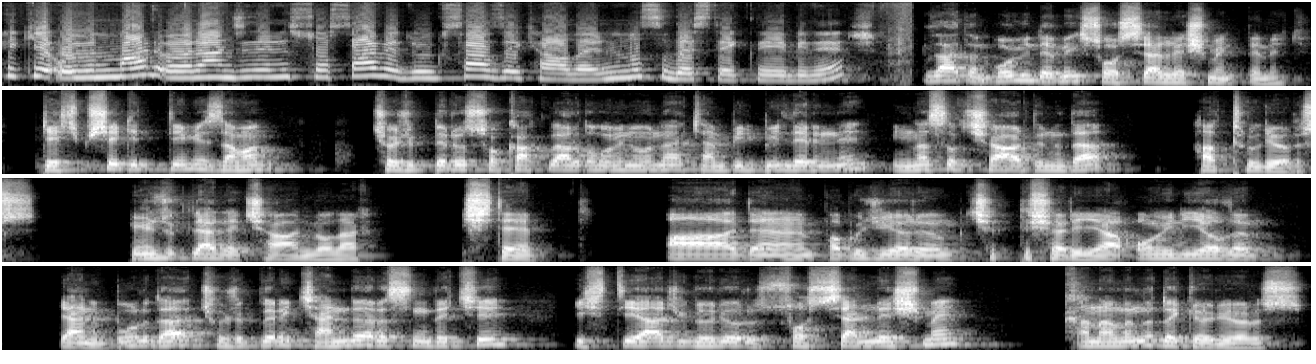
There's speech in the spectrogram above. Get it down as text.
Peki oyunlar öğrencilerin sosyal ve duygusal zekalarını nasıl destekleyebilir? Zaten oyun demek sosyalleşmek demek. Geçmişe gittiğimiz zaman çocukları sokaklarda oyun oynarken birbirlerini nasıl çağırdığını da hatırlıyoruz. Müziklerle çağırıyorlar. İşte Adem, pabucu yarım, çık dışarıya, oynayalım. Yani burada çocukların kendi arasındaki ihtiyacı görüyoruz. Sosyalleşme kanalını da görüyoruz.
